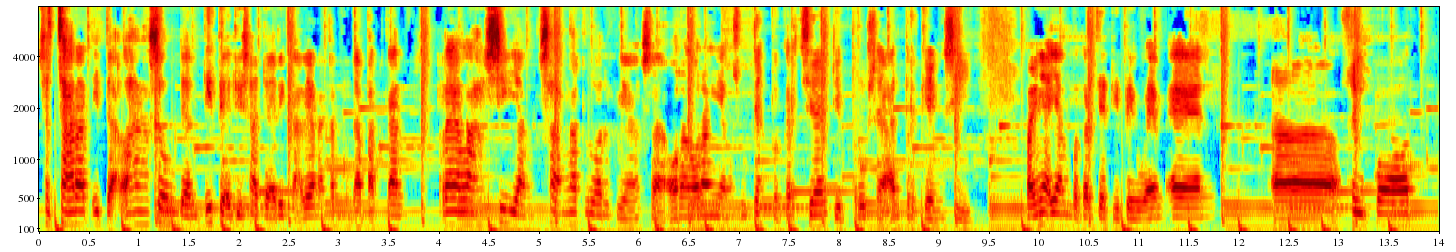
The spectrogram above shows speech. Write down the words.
secara tidak langsung dan tidak disadari kalian akan mendapatkan relasi yang sangat luar biasa. Orang-orang yang sudah bekerja di perusahaan bergengsi. Banyak yang bekerja di BUMN uh, Freeport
